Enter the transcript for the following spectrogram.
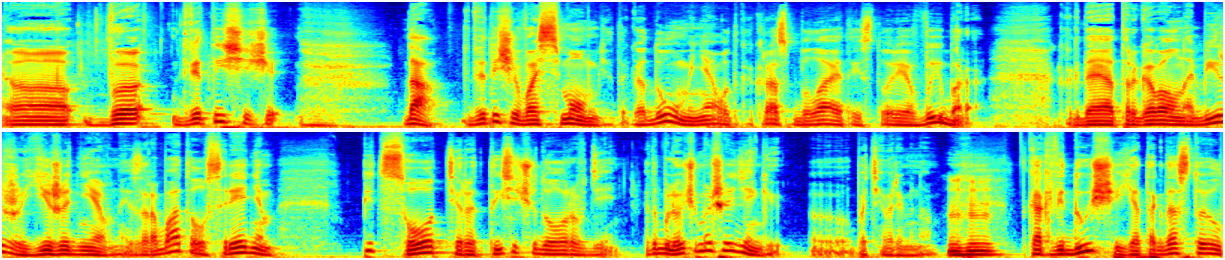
э, в 2000... Да, в 2008 где-то году у меня вот как раз была эта история выбора, когда я торговал на бирже ежедневно и зарабатывал в среднем 500-1000 долларов в день. Это были очень большие деньги э, по тем временам. Мгм. Как ведущий я тогда стоил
